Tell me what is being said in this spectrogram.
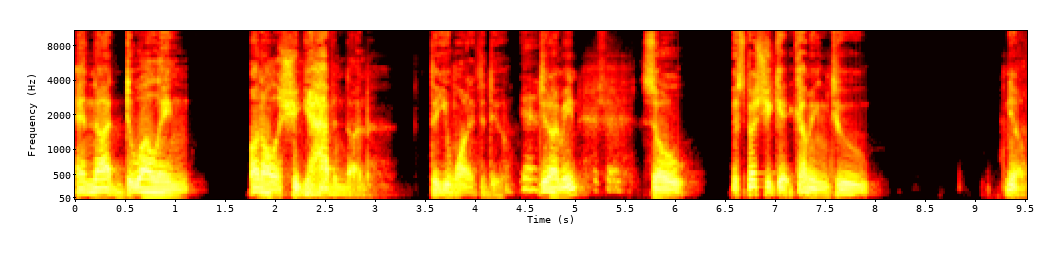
and not dwelling on all the shit you haven't done that you wanted to do. Yeah. Do you know what I mean? Sure. So, especially get coming to, you know,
